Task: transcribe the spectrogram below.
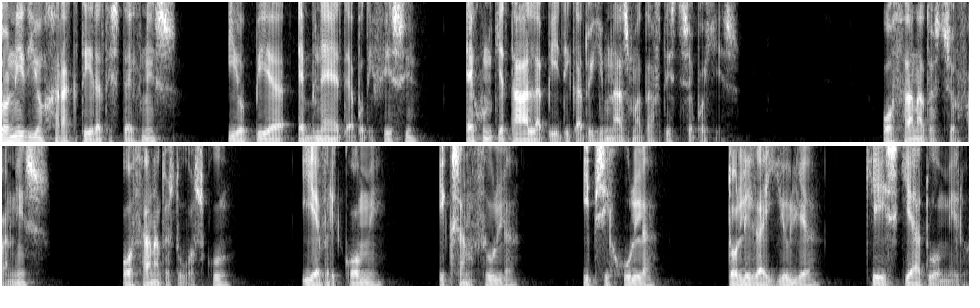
Τον ίδιο χαρακτήρα της τέχνης, η οποία εμπνέεται από τη φύση, έχουν και τα άλλα ποιητικά του γυμνάσματα αυτής της εποχής. Ο θάνατος της ορφανής, ο θάνατος του βοσκού, η ευρικόμη, η ξανθούλα, η ψυχούλα, το λίγα γιούλια και η σκιά του ομήρου.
